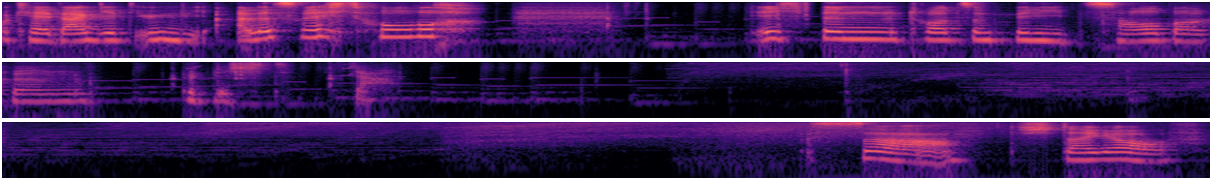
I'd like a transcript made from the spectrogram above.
Okay, da geht irgendwie alles recht hoch. Ich bin trotzdem für die Zauberin Licht. So, steige auf.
